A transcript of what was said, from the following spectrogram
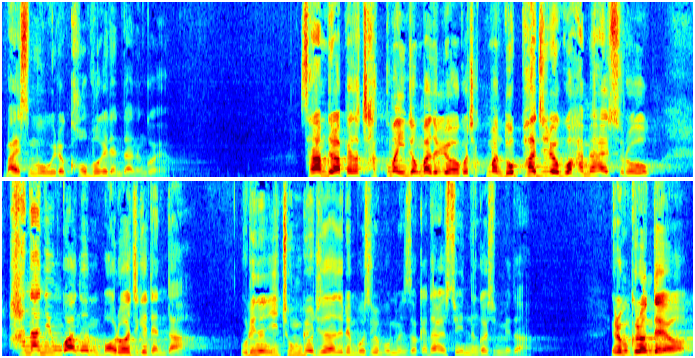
말씀을 오히려 거부하게 된다는 거예요. 사람들 앞에서 자꾸만 인정받으려고 하고 자꾸만 높아지려고 하면 할수록 하나님과는 멀어지게 된다. 우리는 이 종교 지도자들의 모습을 보면서 깨달을 수 있는 것입니다. 여러분 그런데요.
